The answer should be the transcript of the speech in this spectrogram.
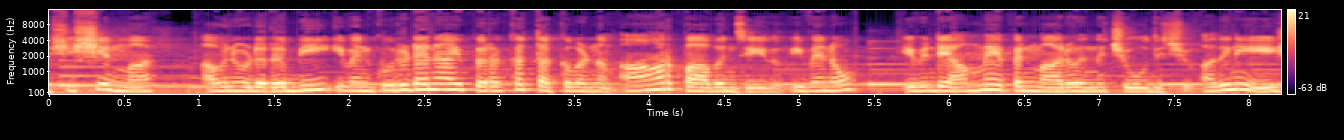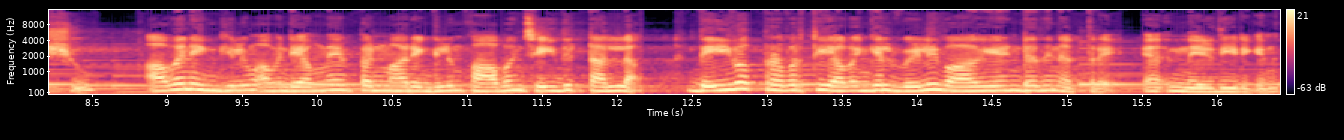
ശിഷ്യന്മാർ അവനോട് റബി ഇവൻ കുരുടനായി പിറക്കത്തക്കവണ്ണം ആർ പാപം ചെയ്തു? ഇവനോ ഇവന്റെ അമ്മയപ്പന്മാരോ? എന്ന് ചോദിച്ചു. അതിന് യേശു അവനെങ്കിലും അവന്റെ അമ്മയപ്പന്മാരെങ്കിലും പാപം ചെയ്തിട്ടല്ല. ദൈവപ്രവൃത്തി അവങ്കിൽ വെളിവാകേണ്ടതിനത്രേ എന്ന് എഴുതിയിരിക്കുന്നു.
